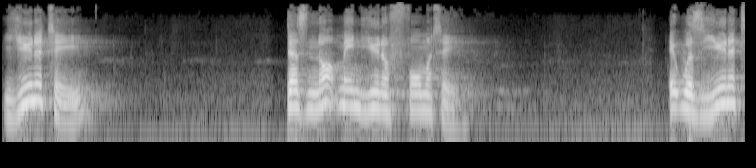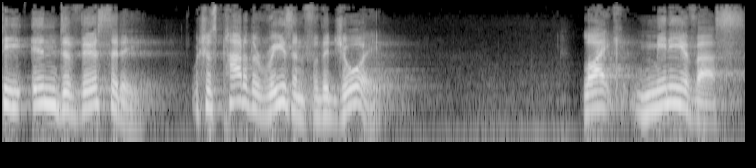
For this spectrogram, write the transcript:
unity does not mean uniformity. It was unity in diversity, which was part of the reason for the joy. Like many of us,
